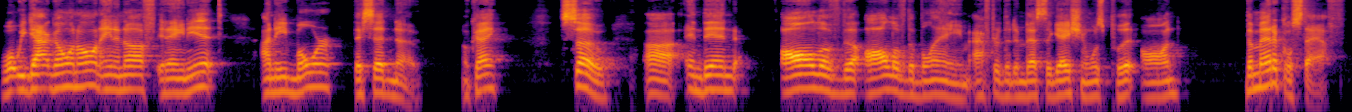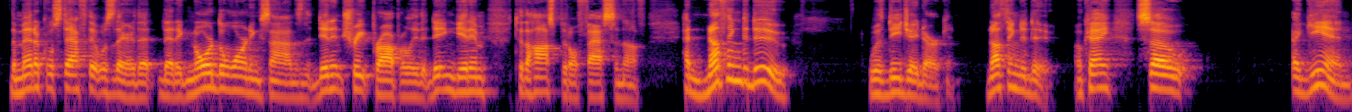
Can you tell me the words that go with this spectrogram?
What we got going on ain't enough. It ain't it. I need more. They said no. Okay. So, uh, and then all of the all of the blame after the investigation was put on the medical staff the medical staff that was there that that ignored the warning signs that didn't treat properly that didn't get him to the hospital fast enough had nothing to do with DJ Durkin nothing to do okay so again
